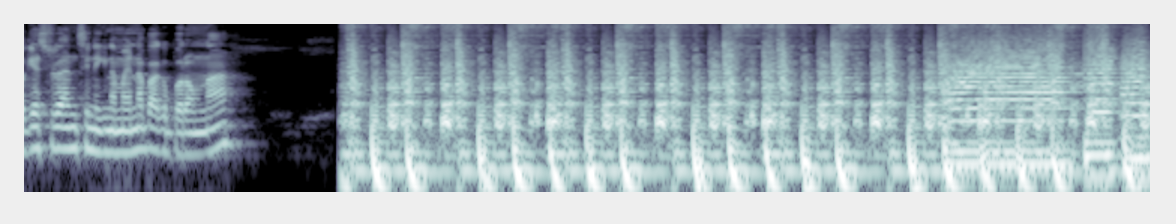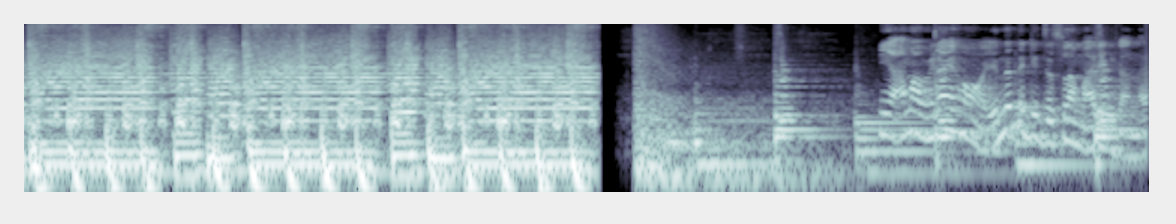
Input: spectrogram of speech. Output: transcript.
ஓகே ஸ்டூடெண்ட்ஸ் இன்னைக்கு நம்ம என்ன பார்க்க போறோம்னா நீ ஆமாம் விநாயகம். எந்தெந்த டீச்சர்ஸ்லாம் மாறி இருக்காங்க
